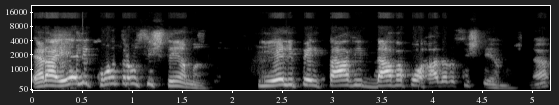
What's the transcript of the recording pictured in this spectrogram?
Era ele contra o sistema. E ele peitava e dava porrada no sistema. Né?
